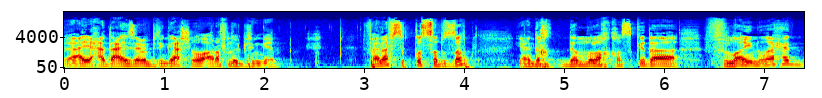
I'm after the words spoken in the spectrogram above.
أي حد عايز يعمل بتنجان عشان هو قرفنا البتنجان. فنفس القصة بالظبط. يعني ده ده ملخص كده في line واحد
